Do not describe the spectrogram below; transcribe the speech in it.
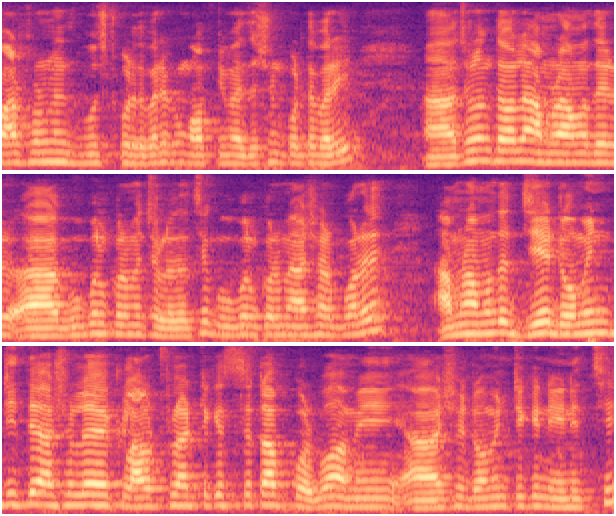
পারফরমেন্স বুস্ট করতে পারি এবং অপটিমাইজেশন করতে পারি। চলুন তাহলে আমরা আমাদের গুগল ক্রমে চলে যাচ্ছি। গুগল ক্রমে আসার পরে আমরা আমাদের যে ডোমেনটিতে আসলে ক্লাউড ফ্লেয়ারটিকে সেট আপ করব, আমি সেই ডোমেনটিকে নিয়ে নিচ্ছি।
